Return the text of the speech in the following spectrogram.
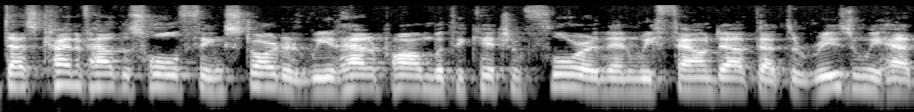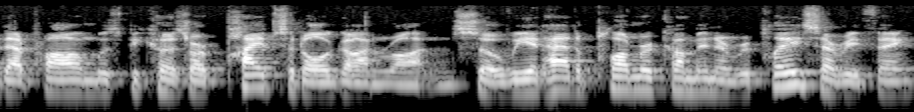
that's kind of how this whole thing started. We had had a problem with the kitchen floor, and then we found out that the reason we had that problem was because our pipes had all gone rotten. So we had had a plumber come in and replace everything.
